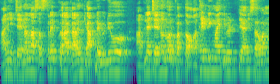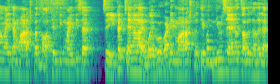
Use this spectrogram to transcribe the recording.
आणि चॅनलला सबस्क्राईब करा कारण की आपल्या व्हिडिओ आपल्या चॅनलवर फक्त ऑथेंटिक माहिती भेटते आणि सर्वांना माहिती आहे महाराष्ट्रातलं ऑथेंटिक माहितीचं एकच चॅनल आहे वैभव पाटील महाराष्ट्र. ते पण न्यूज चॅनल चालू झालेलं आहे.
